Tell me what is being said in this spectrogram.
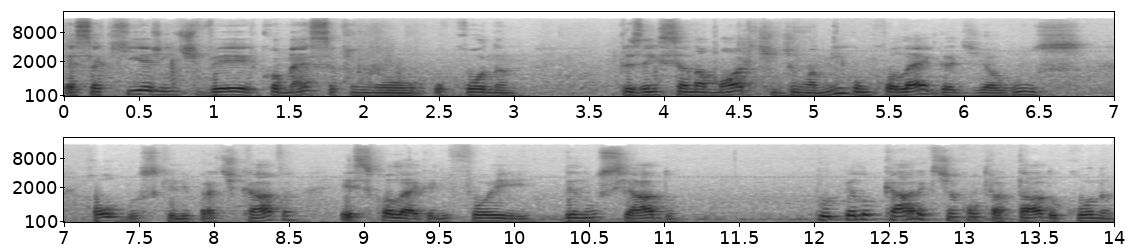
Essa aqui a gente vê, começa com o, o Conan presenciando a morte de um amigo, um colega de alguns roubos que ele praticava. Esse colega ele foi denunciado por, pelo cara que tinha contratado o Conan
